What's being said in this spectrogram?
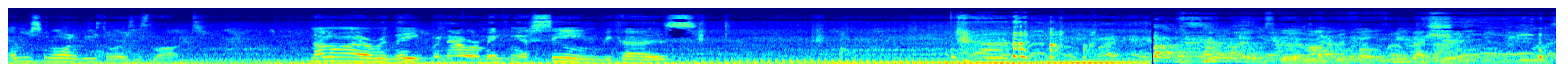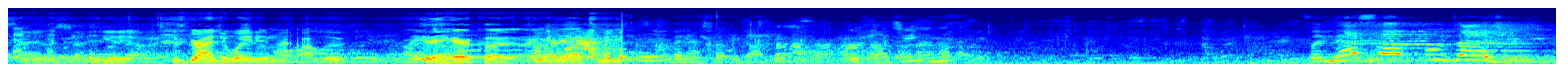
Every single one of these doors is locked. Not only are we late, but now we're making a scene because What's good, man? I'm 3 4, man. Back here again. You know what I'm saying? Just, get it. Just graduated, man. I look. I need a haircut. I ain't gonna lie to you. Vanessa Udoji. Mm-hmm. Udoji. Vanessa Udoji.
